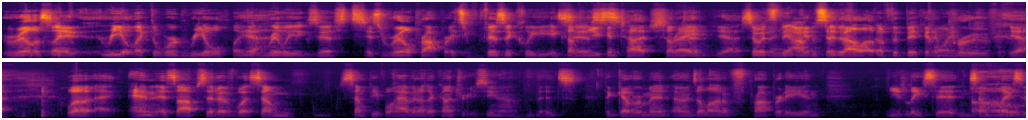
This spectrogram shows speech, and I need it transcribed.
Real like estate, real, like the word real, like Yeah. it really exists. it's real property. It's physically exists. something you can touch. Something, Right. yeah. So it's the opposite of- develop, of the You can improve. Yeah. well, and it's opposite of what some some people have in other countries. You know, it's the government owns a lot of property and. You lease it in some Oh, places.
